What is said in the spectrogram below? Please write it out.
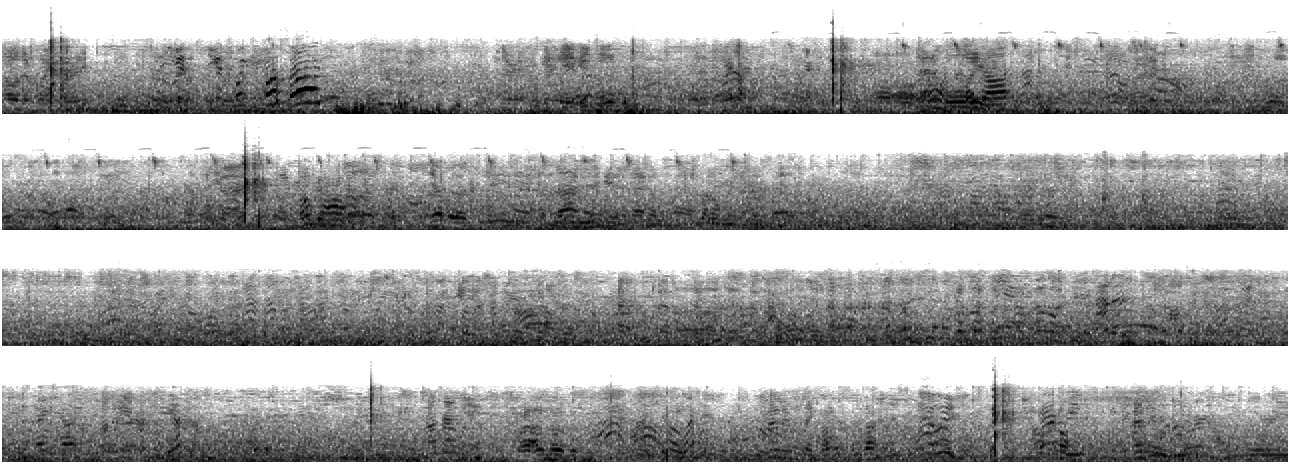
Oh, they're playing already. JV team. Oh, yeah. Oh, God. Yeah, but uh, I'm not going to get it back up because I don't really know this. Well, I don't know if it's. Apparently it was like some- sometime recently. Apparently it was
